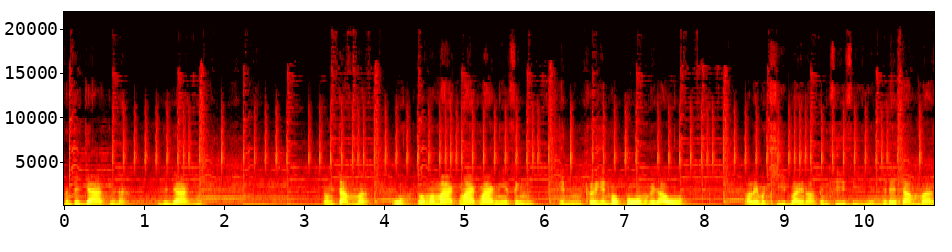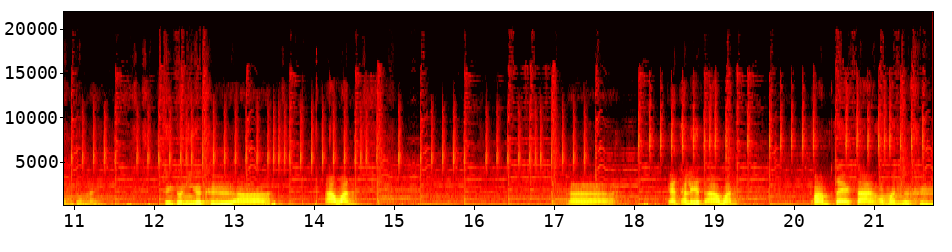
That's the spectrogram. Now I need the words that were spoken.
มันจะยากอยู่นะ มันจะยากอยู่ ต้องจำว่าโอ้ต้องมามาร์กมาร์กมาร์กนี่ซึ่งเห็นเคยเห็นพวกโปรมันก็จะเอาอะไรมาขีดไว้เนาะเป็นสีสีจะได้จำว่าอยู่ตรงไหน ซึ่งตัวนี้ก็คืออ่า R1 อ่าแอนเทเลส R1 ความแตกต่างของมันก็คือ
